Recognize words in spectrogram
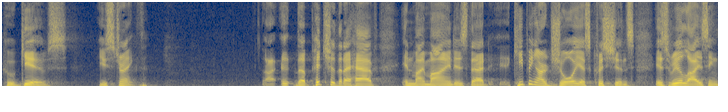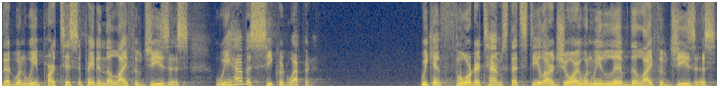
who gives you strength. Uh, the picture that I have in my mind is that keeping our joy as Christians is realizing that when we participate in the life of Jesus, we have a secret weapon. We can thwart attempts that steal our joy when we live the life of Jesus.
